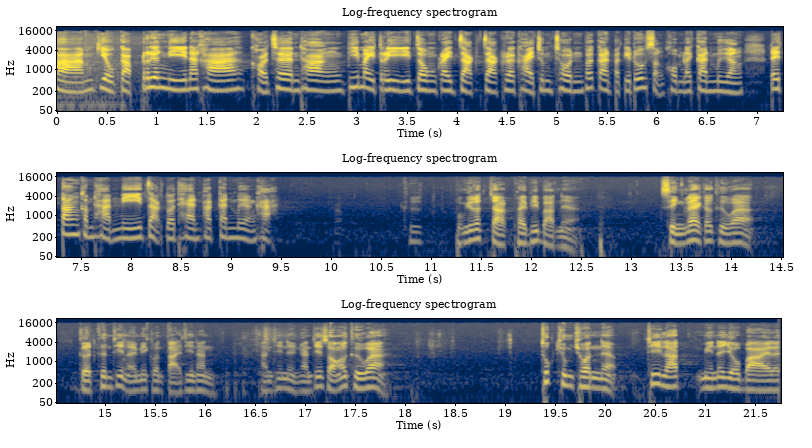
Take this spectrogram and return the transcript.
ถามเกี่ยวกับเรื่องนี้นะคะ ขอเชิญทางพี่ไมตรีจงไกรจักจากเครือข่ายชุมชน เพื่อการปฏิรูปสังคมและการเมือง ได้ตั้งคำถามนี้จากตัวแทนพรรคการเมืองค่ะคือผมคิดว่าจากภัยพิบัติเนี่ยสิ่งแรกก็คือว่าเกิดขึ้นที่ไหนมีคนตายที่นั่น อันที่หนึ่งอันที่สองก็คือว่า ทุกชุมชนเนี่ยที่รัฐมีนโยบายอะไร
